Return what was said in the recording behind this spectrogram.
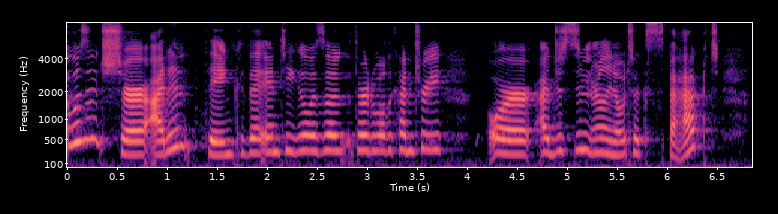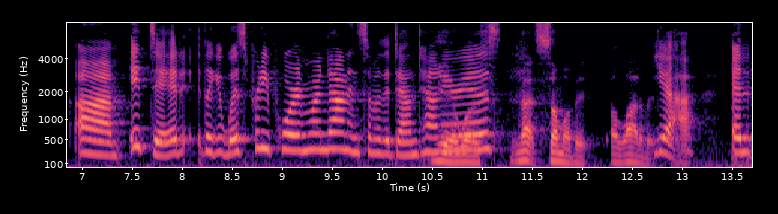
wasn't sure. I didn't think that Antigua was a third world country, or I just didn't really know what to expect. Um, it did like it was pretty poor and run down in some of the downtown yeah, it areas. was. Not some of it, a lot of it. Yeah, and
